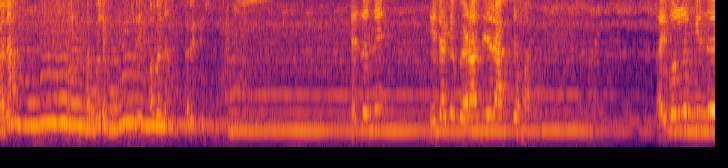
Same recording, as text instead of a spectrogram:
খাবে না? গরু ছাগলে উড়ে খাবে না? হরে কৃষ্ণ এই এটাকে বেড়া দিয়ে রাখতে হয়। তাই বলল কি যে,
